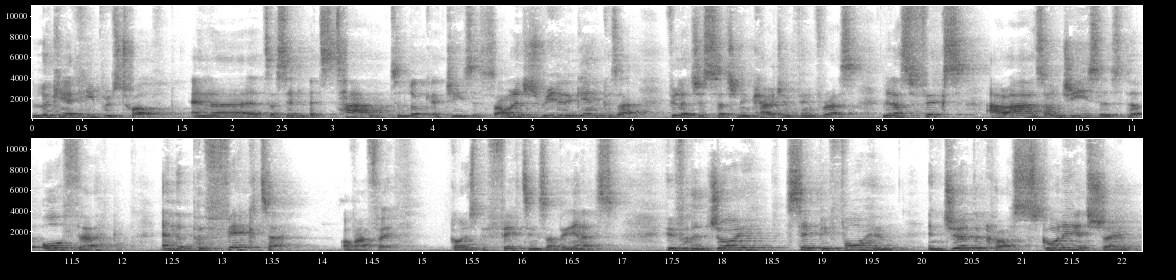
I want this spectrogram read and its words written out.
looking at Hebrews 12. And uh, I said, it's time to look at Jesus. So I want to just read it again because I feel it's just such an encouraging thing for us. Let us fix our eyes on Jesus, the author and the perfecter of our faith. God is perfecting something in us who for the joy set before him endured the cross, scorning its shame,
